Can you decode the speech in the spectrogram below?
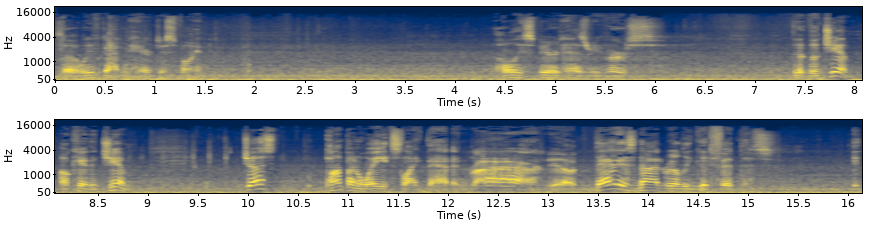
So we've gotten here just fine. The Holy Spirit has reverse. The, the gym, okay, the gym. Just pumping weights like that and rah, you know that is not really good fitness. It,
